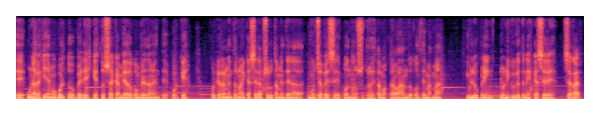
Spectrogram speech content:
eh, una vez que ya hemos vuelto, veréis que esto se ha cambiado completamente. ¿Por qué? Porque realmente no hay que hacer absolutamente nada. Muchas veces, cuando nosotros estamos trabajando con C++ y Blueprint, lo único que tenéis que hacer es cerrar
